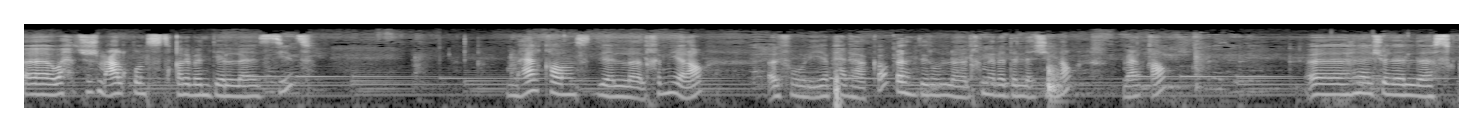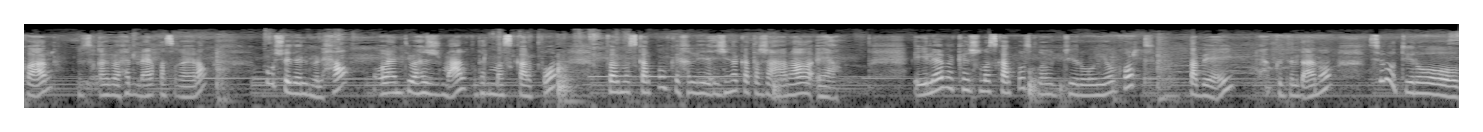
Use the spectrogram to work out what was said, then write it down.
آه واحد جوج معالق ونص تقريبا ديال الزيت. معلقه ونص ديال الخميرة الفورية بحال هكا. غنديروا الخميرة ديال العجينة معلقة. آه هنا شوية ديال السكر تقريبا واحد المعلقه صغيرة وشوية ديال الملحة. وعندي واحد جوج معالق ديال الماسكربون فالماسكربون كيخلي العجينة كترجع رائعة. إلا ما كانش الماسكربون تقدروا ديروا يوغورت. طبيعي بحال ديال دانون سيروا ديروا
